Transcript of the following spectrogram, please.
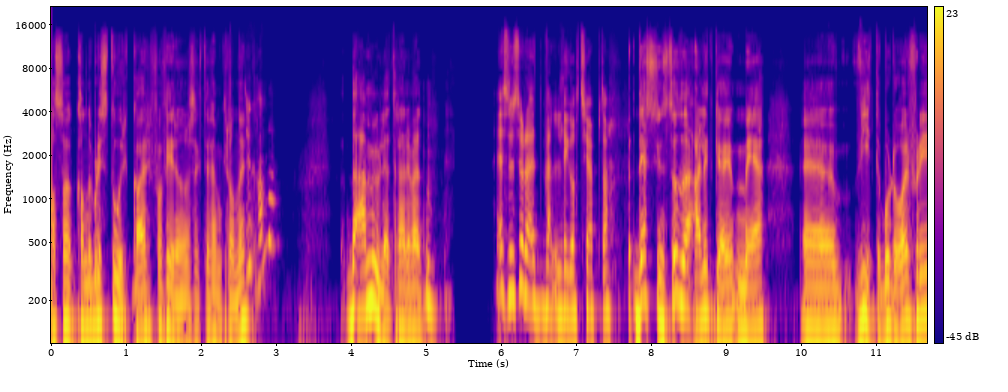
Altså, kan du bli storkar for 465 kroner? Du kan da. Det er muligheter her i verden. Jeg syns jo det er et veldig godt kjøp, da. Det syns du det er litt gøy med eh, hvite bordeauxer, fordi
